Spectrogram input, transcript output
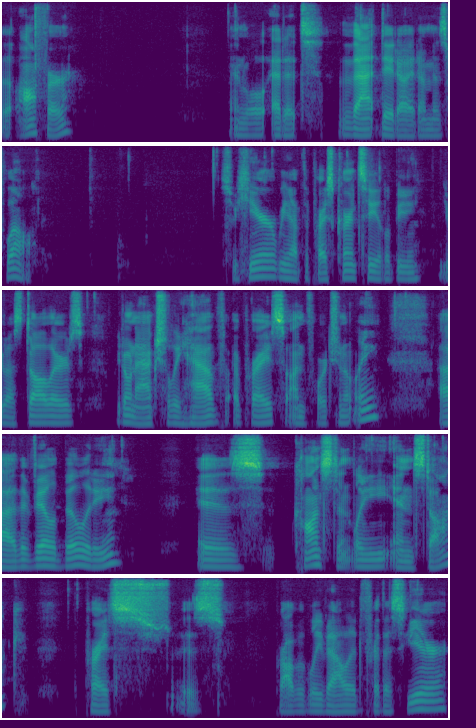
the offer and we'll edit that data item as well. So here we have the price currency, it'll be US dollars. We don't actually have a price, unfortunately. Uh, the availability is constantly in stock. The price is probably valid for this year.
